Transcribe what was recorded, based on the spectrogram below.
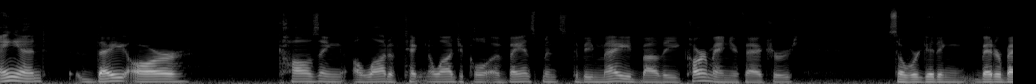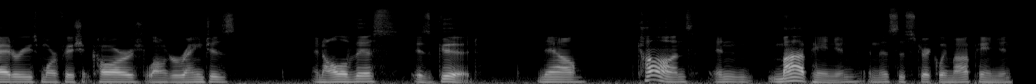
And they are causing a lot of technological advancements to be made by the car manufacturers. So we're getting better batteries, more efficient cars, longer ranges, and all of this is good. Now, cons, in my opinion, and this is strictly my opinion,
